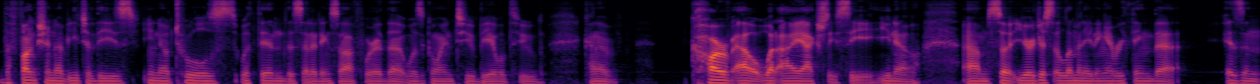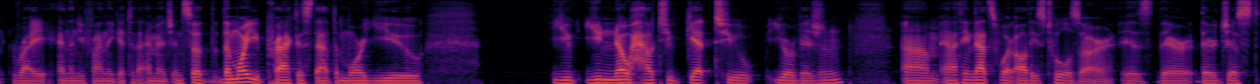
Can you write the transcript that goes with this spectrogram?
the function of each of these, you know, tools within this editing software that was going to be able to kind of carve out what I actually see, you know. Um, so you're just eliminating everything that isn't right, and then you finally get to the image. And so the more you practice that, the more you you you know how to get to your vision um, and I think that's what all these tools are is they're they're just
